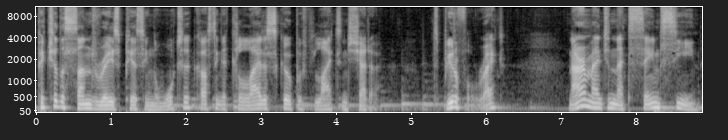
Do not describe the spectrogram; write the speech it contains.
Picture the sun's rays piercing the water, casting a kaleidoscope of light and shadow. It's beautiful, right? Now imagine that same scene,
